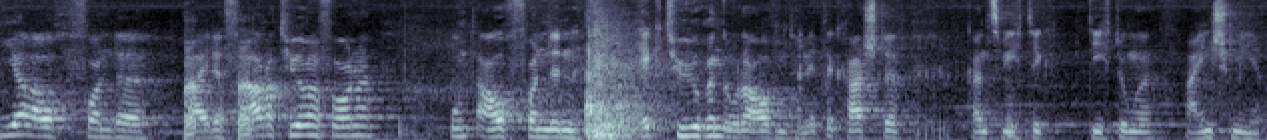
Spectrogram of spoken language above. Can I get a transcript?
hier auch von der, bei der Fahrertüre vorne und auch von den Hecktüren oder auf dem Toilettekasten. Ganz wichtig, Dichtungen einschmieren.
